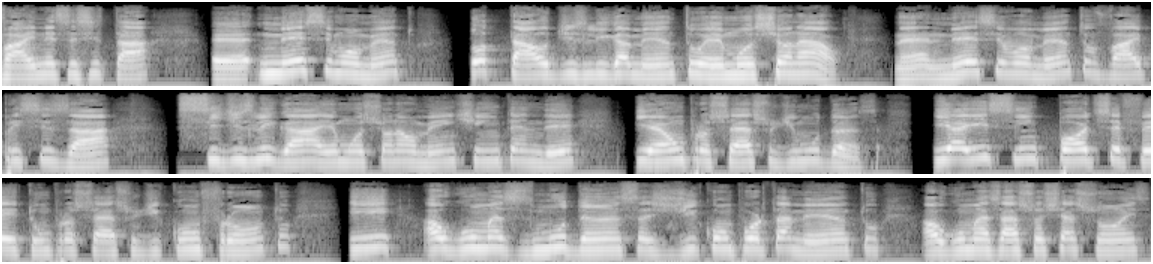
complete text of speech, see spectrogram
vai necessitar, é, nesse momento, total desligamento emocional. Né? Nesse momento, vai precisar se desligar emocionalmente e entender que é um processo de mudança. E aí sim pode ser feito um processo de confronto e algumas mudanças de comportamento, algumas associações.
